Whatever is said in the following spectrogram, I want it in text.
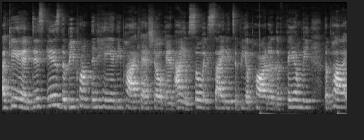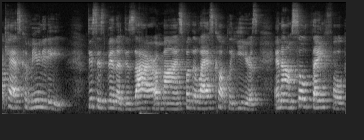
Again, this is the Be Prompt and Handy podcast show, and I am so excited to be a part of the family, the podcast community. This has been a desire of mine for the last couple of years, and I'm so thankful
